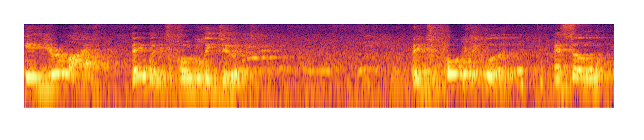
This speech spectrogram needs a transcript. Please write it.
in your life, they would totally do it. They totally would. And so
